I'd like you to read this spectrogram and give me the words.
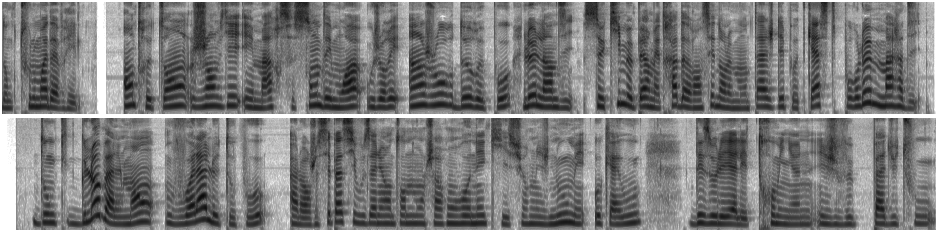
donc tout le mois d'avril. Entre-temps, janvier et mars sont des mois où j'aurai un jour de repos le lundi, ce qui me permettra d'avancer dans le montage des podcasts pour le mardi. Donc globalement, voilà le topo. Alors je sais pas si vous allez entendre mon chat ronronner qui est sur mes genoux, mais au cas où, désolée, elle est trop mignonne et je veux pas du tout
